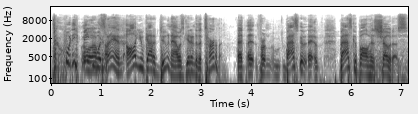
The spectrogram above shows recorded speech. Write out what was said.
what do you mean? Well, you I'm would- saying all you got to do now is get into the tournament. At, at, from basket, uh, basketball has showed us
